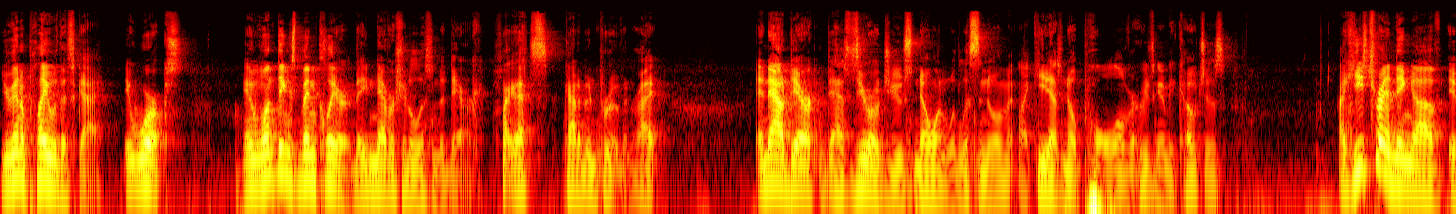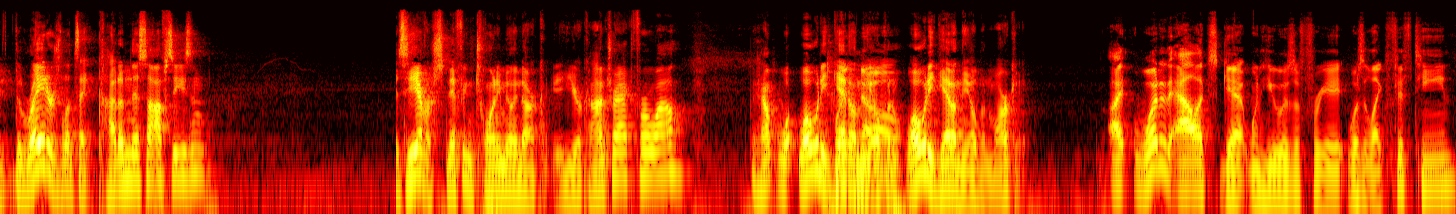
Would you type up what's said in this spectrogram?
You're gonna play with this guy. It works. And one thing's been clear: they never should have listened to Derek. Like that's kind of been proven, right? And now Derek has zero juice. No one would listen to him. Like he has no pull over who's going to be coaches. Like he's trending of if the Raiders, let's say, cut him this offseason, is he ever sniffing twenty million dollar a year contract for a while? How, what, what would he get on the open? What would he get on the open market? I what did Alex get when he was a free agent? Was it like 15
